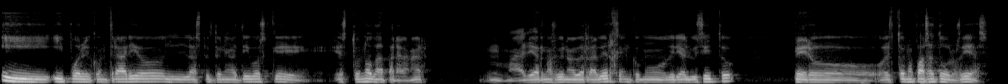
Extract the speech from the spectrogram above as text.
Y, y por el contrario, el aspecto negativo es que esto no da para ganar. Mm, Ayer nos vino a ver la Virgen, como diría Luisito, pero esto no pasa todos los días.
